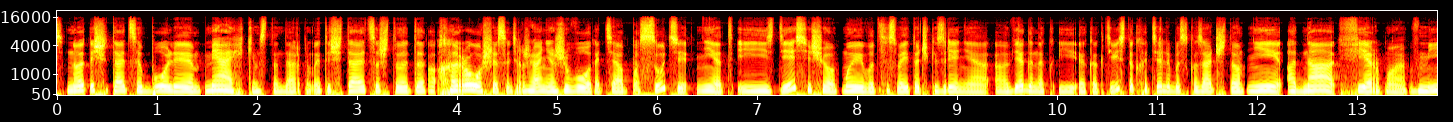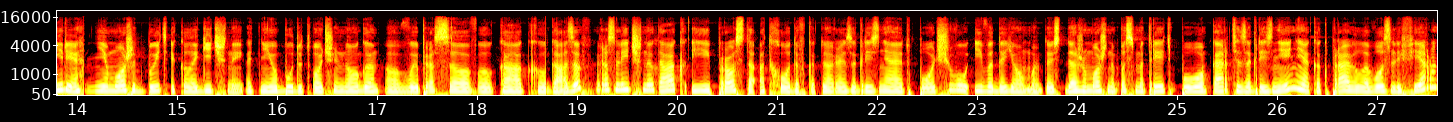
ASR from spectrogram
стресс. Но это считается более мягким стандартом. Это считается, что это а, хорошее содержание животных, хотя по сути нет. И здесь еще мы вот со своей точки зрения а, веганок и экоактивисток хотели бы сказать, что ни одна ферма в мире не может быть экологичной. От нее будут очень много а, выбросов э, как газов различных, так и просто отходов, которые загрязняют почву и водоемы. То есть даже можно посмотреть по карте загрязнения, как правило, возле ферм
